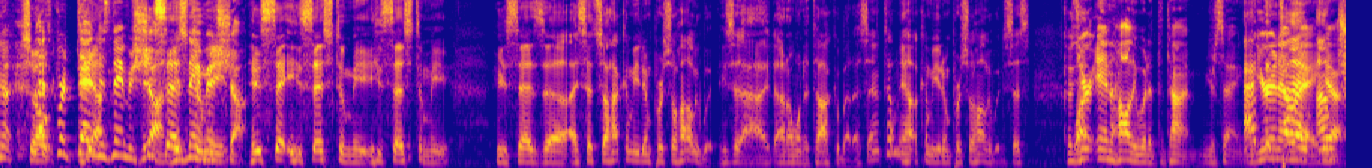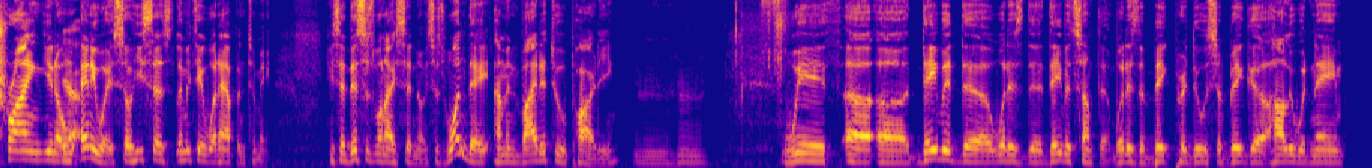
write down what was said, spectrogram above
So, Let's pretend his name is Sean. His to name is Sean. He, say, he says to me. He says to me. He says, uh, I said, so how come you didn't pursue Hollywood? He said, I, I don't want to talk about it. I said, tell me how come you didn't pursue Hollywood? He says, Because you're in Hollywood at the time. You're saying at you're the in time, LA. I'm yeah. trying, you know. Yeah. Anyway, so he says, let me tell you what happened to me. He said, this is when I said no. He says, one day I'm invited to a party with uh, uh, David, uh, what is the, David something? What is the big producer, big uh, Hollywood name?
